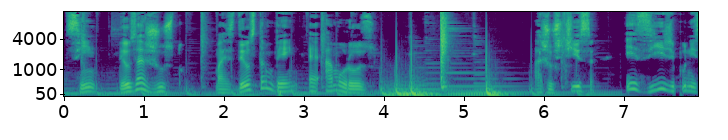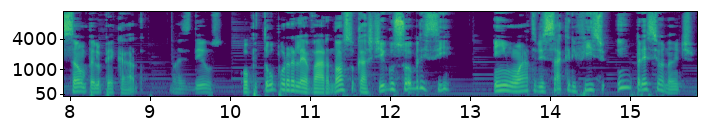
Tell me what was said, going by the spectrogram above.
Sim, Deus é justo, mas Deus também é amoroso. A justiça exige punição pelo pecado, mas Deus optou por levar nosso castigo sobre si em um ato de sacrifício impressionante.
